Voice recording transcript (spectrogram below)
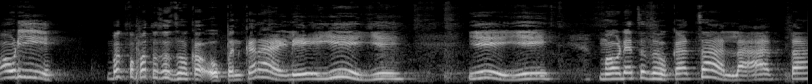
मावडी बघ पप्पा तुझा झोका ओपन करायले. ये ये ये ये. मावड्याचा झोका चालला आता.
